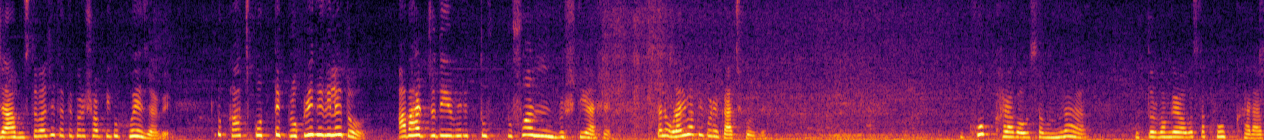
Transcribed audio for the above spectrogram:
যা বুঝতে পারছি তাতে করে সব কিছু হয়ে যাবে। কিন্তু কাজ করতে প্রকৃতি দিলে তো আবার যদি তু- তুফান বৃষ্টি আসে, তাহলে ওরাই বাকি করে কাজ করবে? খুব খারাপ অবস্থা বন্ধুরা। উত্তরবঙ্গের অবস্থা খুব খারাপ।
